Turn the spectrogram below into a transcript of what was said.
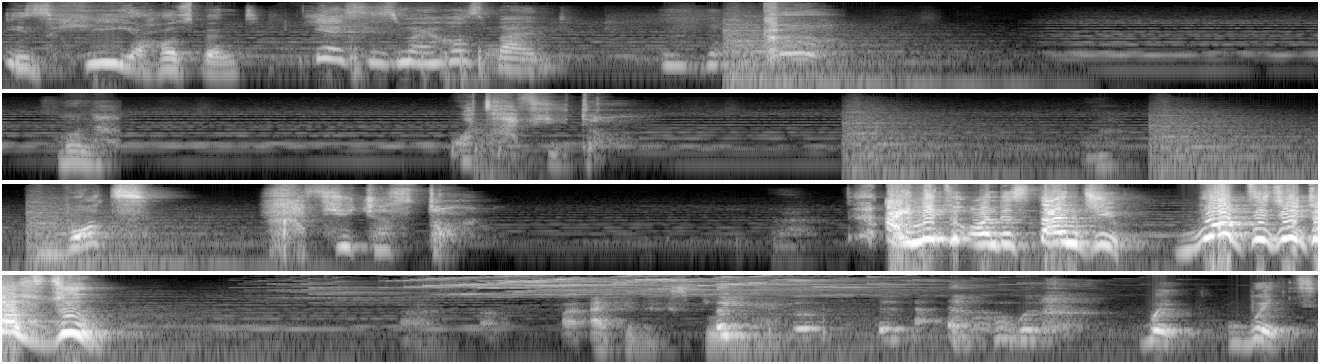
Is he your husband? Yes, he's my husband. Mona, what have you done? What have you just done? I need to understand you. What did you just do? I, I can explain. Wait, wait, wait.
